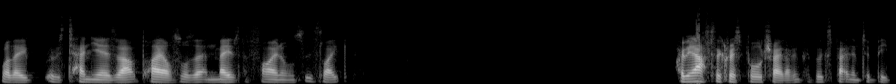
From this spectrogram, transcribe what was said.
well, they it was ten years without playoffs, was it, and made it to the finals. It's like, I mean, after the Chris Paul trade, I think people expect them to be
